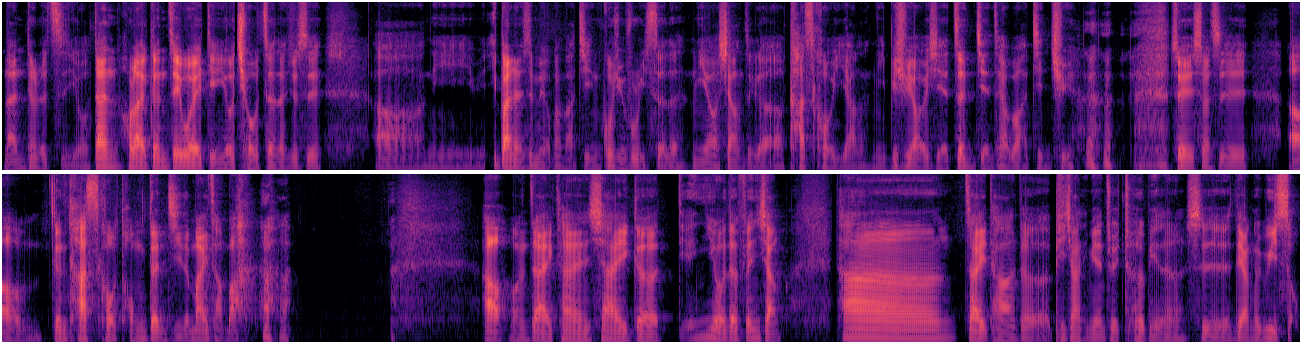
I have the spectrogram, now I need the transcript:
难得的自由，但后来跟这位点友求证了，就是啊、你一般人是没有办法进国军福利社的，你要像这个 Costco 一样，你必须要有一些证件才有办法进去，所以算是呃跟 Costco 同等级的卖场吧。好，我们再来看下一个点友的分享。他在他的皮夹里面最特别的是两个御守。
